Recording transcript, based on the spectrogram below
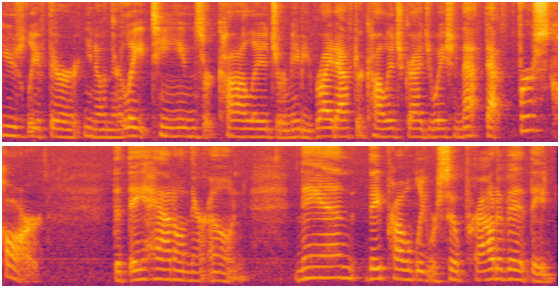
usually if they're you know in their late teens or college or maybe right after college graduation that that first car that they had on their own man they probably were so proud of it. They'd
